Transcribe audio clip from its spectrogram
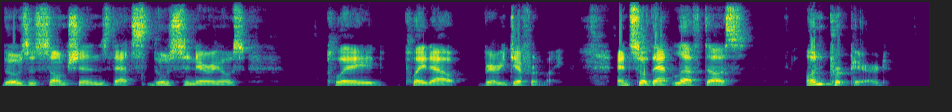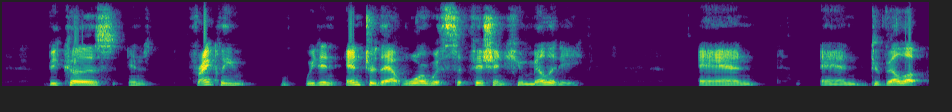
those assumptions, that's those scenarios played played out very differently. And so that left us unprepared because in frankly we didn't enter that war with sufficient humility and and develop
